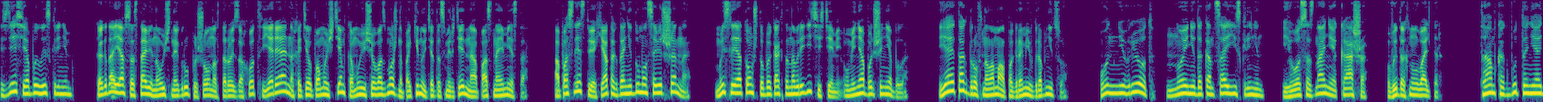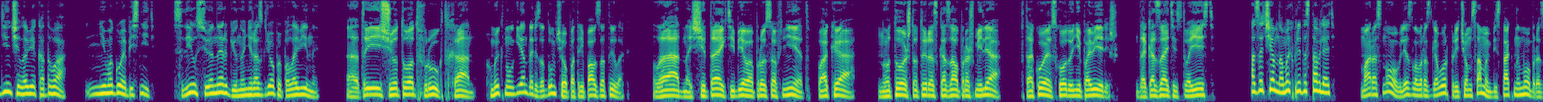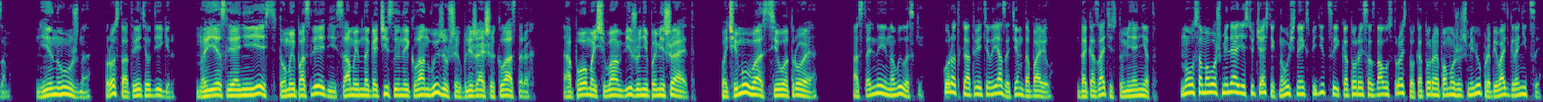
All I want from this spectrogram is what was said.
Здесь я был искренним. Когда я в составе научной группы шел на второй заход, я реально хотел помочь тем, кому еще возможно покинуть это смертельно опасное место. О последствиях я тогда не думал совершенно. Мыслей о том, чтобы как-то навредить системе, у меня больше не было. Я и так дров наломал, погромив гробницу. Он не врет, но и не до конца искренен. Его сознание – каша. выдохнул Вальтер. Там как будто не один человек, а два. Не могу объяснить. Слил всю энергию, но не разгреб и половины. А ты еще тот фрукт, хан, хмыкнул Гендарь, задумчиво потрепав затылок. Ладно, считай, к тебе вопросов нет, пока. Но то, что ты рассказал про шмеля, в такое сходу не поверишь. Доказательства есть? А зачем нам их предоставлять? Мара снова влезла в разговор, причем самым бестактным образом. «Не нужно», — просто ответил Диггер. «Но если они есть, то мы последний, самый многочисленный клан выживших в ближайших кластерах. А помощь вам, вижу, не помешает. Почему вас всего трое?» Остальные на вылазке. Коротко ответил я, затем добавил. Доказательств у меня нет. Но у самого Шмеля есть участник научной экспедиции, который создал устройство, которое поможет Шмелю пробивать границы.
